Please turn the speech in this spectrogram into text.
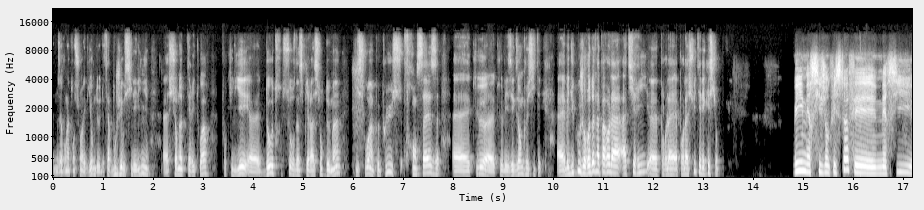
nous avons l'intention avec Guillaume de, faire bouger aussi les lignes euh, sur notre territoire pour qu'il y ait d'autres sources d'inspiration demain qui soient un peu plus françaises que, les exemples cités. du coup, je redonne la parole à, Thierry pour la, pour la suite et les questions. Oui, merci Jean-Christophe et merci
